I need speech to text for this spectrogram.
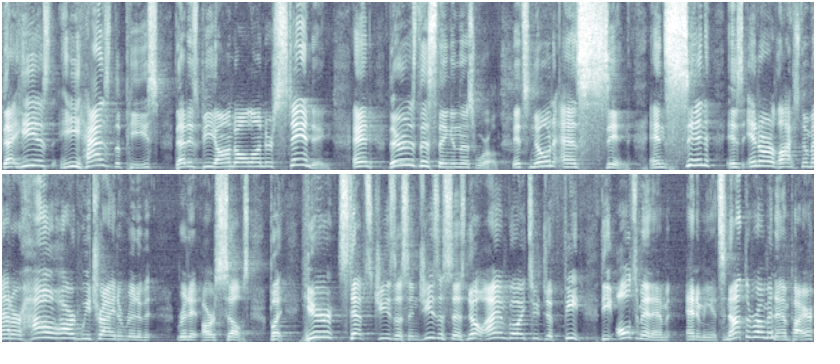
that he is he has the peace that is beyond all understanding. And there is this thing in this world. It's known as sin. And sin is in our lives no matter how hard we try to rid of it rid it ourselves. But here steps Jesus and Jesus says, "No, I am going to defeat the ultimate em- enemy. It's not the Roman Empire,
